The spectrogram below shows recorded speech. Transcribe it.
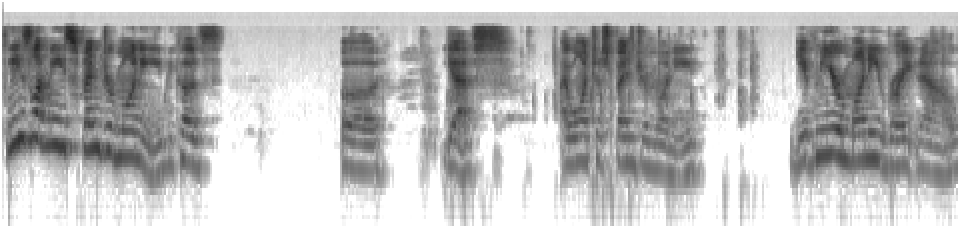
Please let me spend your money because, uh, yes, I want to spend your money. Give me your money right now.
